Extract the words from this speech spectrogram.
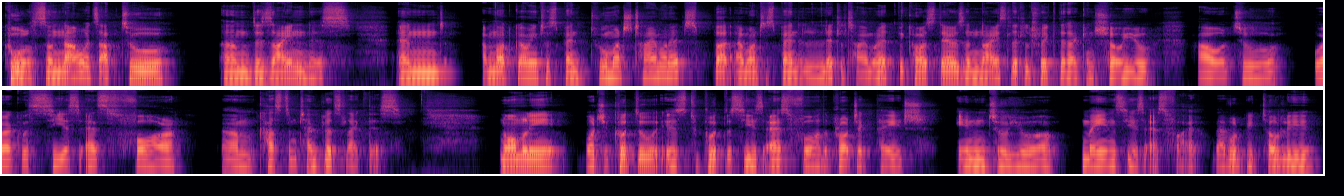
Cool. So now it's up to um, design this. And I'm not going to spend too much time on it, but I want to spend a little time on it because there's a nice little trick that I can show you how to work with CSS for um, custom templates like this. Normally, what you could do is to put the CSS for the project page into your main CSS file. That would be totally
